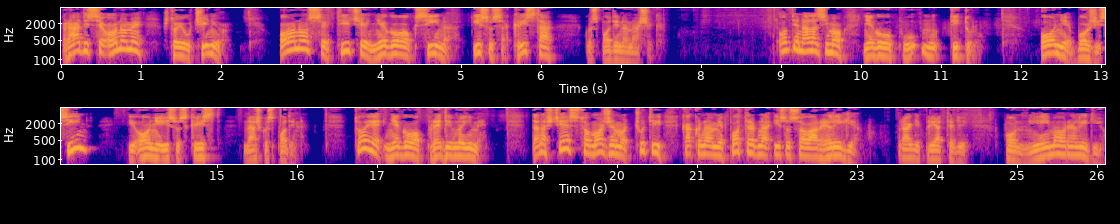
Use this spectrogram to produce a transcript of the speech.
Radi se onome što je učinio. Ono se tiče njegovog sina, Isusa Krista, gospodina našeg. Ovdje nalazimo njegovu punu titulu. On je Boži sin i on je Isus Krist, naš gospodin. To je njegovo predivno ime. Danas često možemo čuti kako nam je potrebna Isusova religija. Dragi prijatelji, on nije imao religiju.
